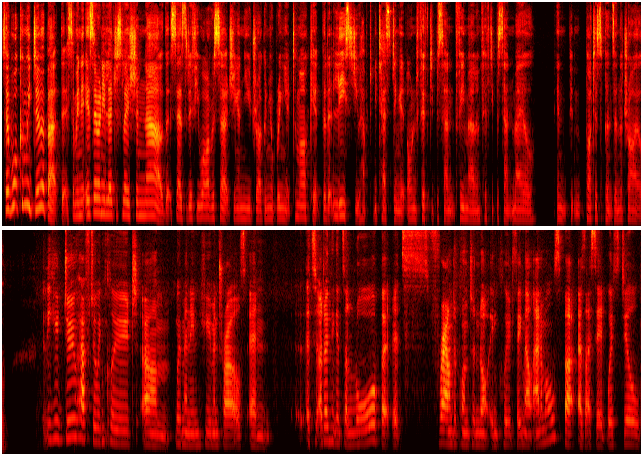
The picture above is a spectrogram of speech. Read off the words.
So, what can we do about this? I mean, is there any legislation now that says that if you are researching a new drug and you're bringing it to market, that at least you have to be testing it on 50% female and 50% male in participants in the trial? You do have to include um, women in human trials, and it's. I don't think it's a law, but it's frowned upon to not include female animals. But as I said, we're still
